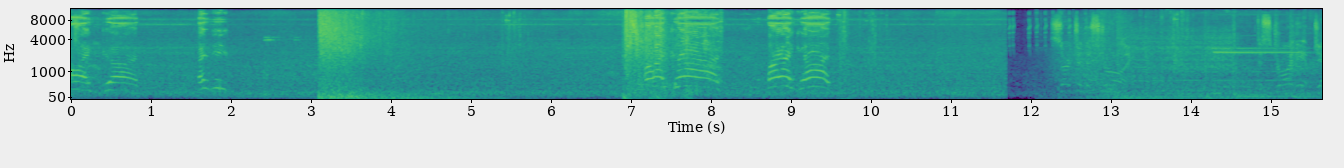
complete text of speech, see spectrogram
Oh my round. god. I see. Oh my god! Oh my god! Search and destroy. Destroy the objective.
